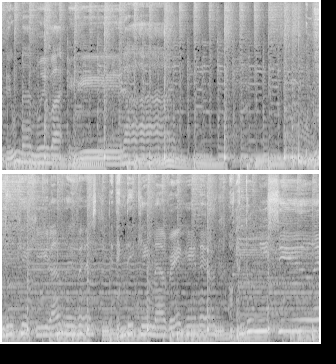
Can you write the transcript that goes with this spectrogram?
de una nueva era. Un mundo que gira al revés, pretende que navegue en él, ahogando mis ideas.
